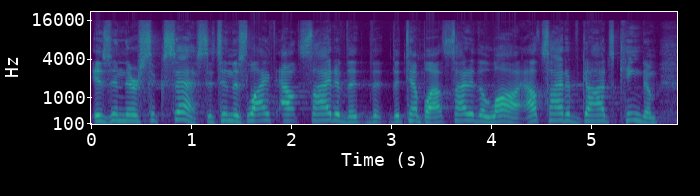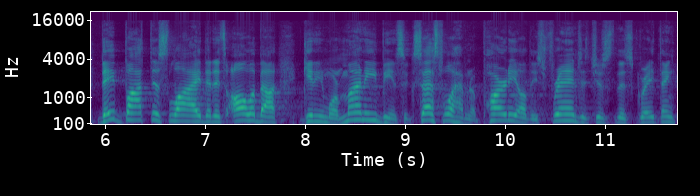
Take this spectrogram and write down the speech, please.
is in their success. It's in this life outside of the, the, the, temple, outside of the law, outside of God's kingdom. They bought this lie that it's all about getting more money, being successful, having a party, all these friends. It's just this great thing.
